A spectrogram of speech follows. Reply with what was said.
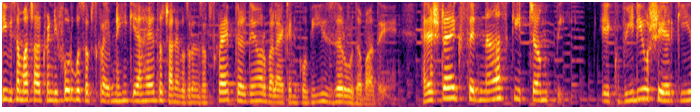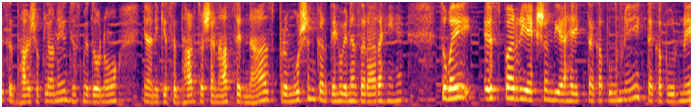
टीवी समाचार 24 को सब्सक्राइब नहीं किया है तो चैनल को तुरंत सब्सक्राइब कर दें और बेल आइकन को भी ज़रूर दबा दें। हैशटैग सिडनास की चंपी। एक वीडियो शेयर की सिद्धार्थ शुक्ला ने, जिसमें दोनों, यानी कि सिद्धार्थ और शनाज से नाज प्रमोशन करते हुए नज़र आ रहे हैं। तो भाई, इस पर रिएक्शन दिया है एकता कपूर ने। एकता कपूर ने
